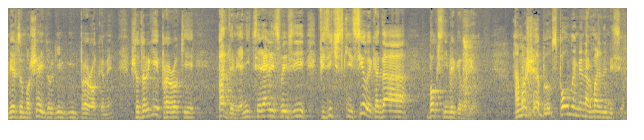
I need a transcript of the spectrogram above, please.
между Моше и другими пророками, что другие пророки падали, они теряли свои физические силы, когда Бог с ними говорил. А Моше был с полными нормальными силами.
